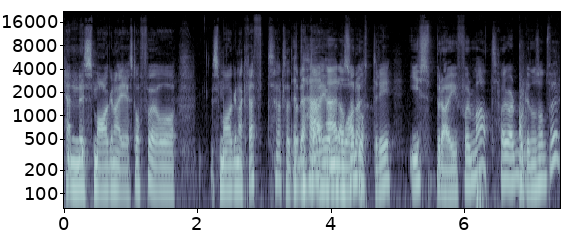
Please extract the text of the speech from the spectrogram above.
kjenner smagen av E-stoffet og smagen av kreft. Altså, dette, Dette her er, er altså godteri det. I sprayformat. Har du vært borti noe sånt før?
